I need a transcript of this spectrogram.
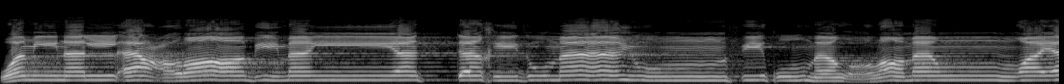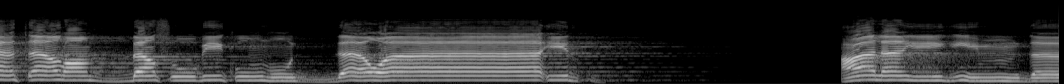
ومن الاعراب من يتخذ ما ينفق مغرما ويتربص بكم الدوائر عليهم دائره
